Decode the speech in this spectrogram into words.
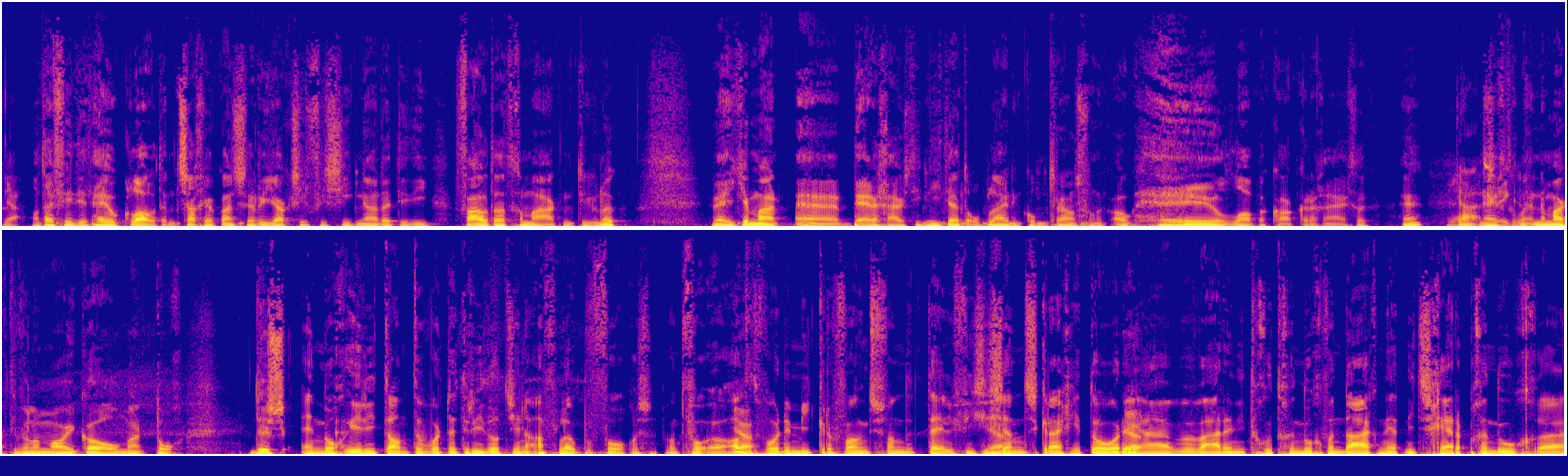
Ja. Want hij vindt dit heel kloot. En dat zag je ook aan zijn reactie fysiek nadat hij die fout had gemaakt natuurlijk. Weet je, maar eh, Berghuis die niet uit de opleiding komt trouwens, vond ik ook heel labbekakkerig eigenlijk. Hè? Ja, 90 zeker. en dan maakt hij wel een mooie goal, maar toch. Dus En nog irritanter wordt het riedeltje na afloop vervolgens. Want voor, eh, altijd Ja. voor de microfoons van de televisiezenders krijg je te horen... Ja. Ja. we waren niet goed genoeg vandaag, net niet scherp genoeg. eh,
